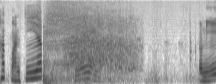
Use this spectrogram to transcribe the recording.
ครับ หวานเจี๊ยบตอนนี้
